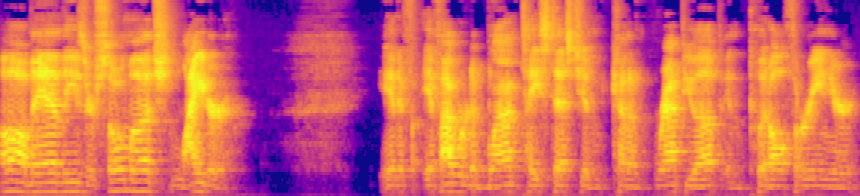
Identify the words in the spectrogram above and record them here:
"Oh man, these are so much lighter." And if if I were to blind taste test you and kind of wrap you up and put all three in your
